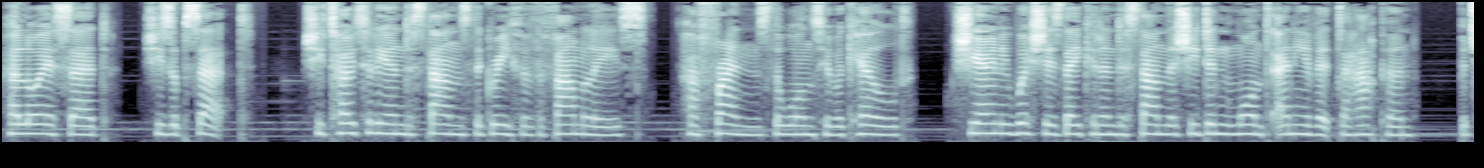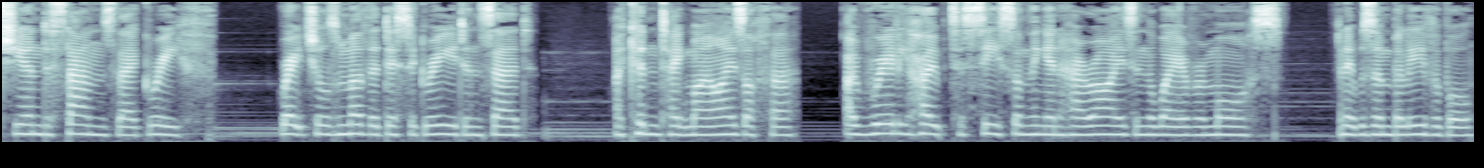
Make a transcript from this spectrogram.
Her lawyer said, She's upset. She totally understands the grief of the families, her friends, the ones who were killed. She only wishes they could understand that she didn't want any of it to happen, but she understands their grief. Rachel's mother disagreed and said, I couldn't take my eyes off her. I really hoped to see something in her eyes in the way of remorse, and it was unbelievable.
